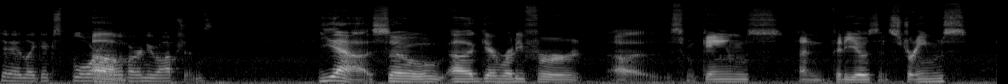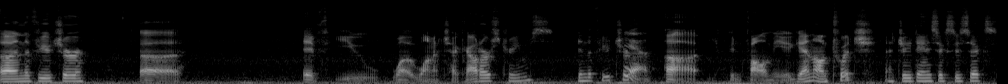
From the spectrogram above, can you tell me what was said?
to like explore all Um, of our new options. Yeah, so uh, get ready for uh, some games and videos and streams uh, in the future. Uh, if you want to check out our streams in the future, Yeah. uh, you can follow me again on Twitch at jdanny626.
